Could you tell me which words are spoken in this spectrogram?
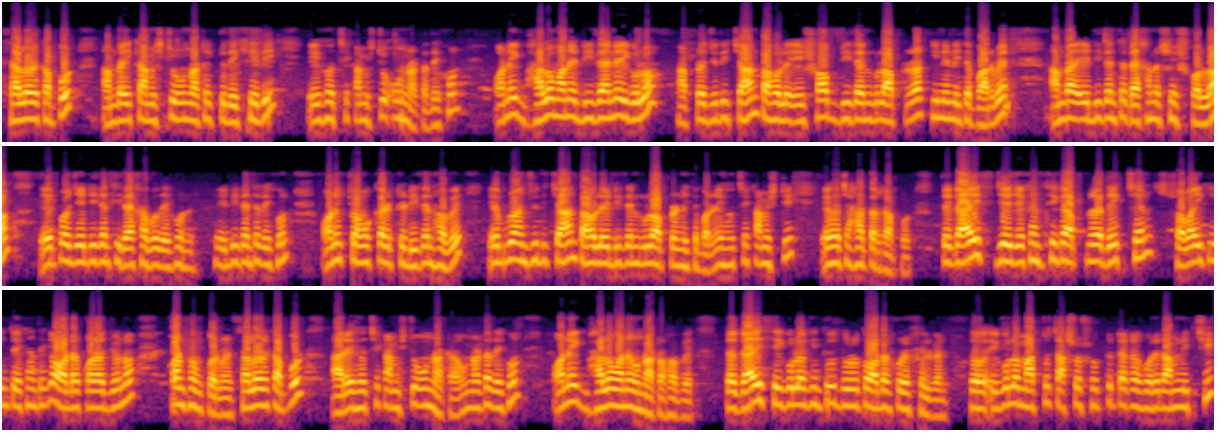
স্যালোয়ার কাপড়, আমরা এই কামিজটির ওনাটা একটু দেখিয়ে দিই। এই হচ্ছে কামিজটির ওনাটা দেখুন। অনেক ভালো মানের ডিজাইনের এগুলো আপনারা যদি চান, তাহলে এই সব ডিজাইনগুলো আপনারা কিনে নিতে পারবেন। আমরা এই ডিজাইনটা দেখানো শেষ করলাম। এরপর যে ডিজাইনটি দেখাবো, দেখুন, এই ডিজাইনটা দেখুন, অনেক চমৎকার একটা ডিজাইন হবে। এভরিওয়ান যদি চান, তাহলে এই ডিজাইনগুলো আপনারা নিতে পারেন। এই হচ্ছে কামিজটি, এ হচ্ছে হাতার কাপড়। তো গাইস যে যেখান থেকে আপনারা দেখছেন, সবাই কিন্তু এখান থেকে অর্ডার করার জন্য কনফার্ম করবেন, সালোয়ার কাপড়, আর এই হচ্ছে কামিজটি ওন্নাটা। ওন্নাটা দেখুন, অনেক ভালো মানের ওন্নাটা হবে। তো গাইস এগুলো কিন্তু দ্রুত অর্ডার করে ফেলবেন। তো এগুলো মাত্র চারশো সত্তর টাকা করে দাম নিচ্ছি।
